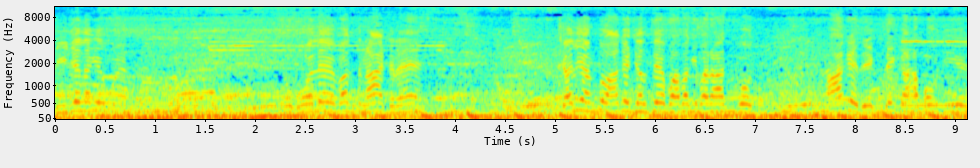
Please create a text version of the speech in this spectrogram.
डीजे लगे हुए हैं। तो बोले वक्त नाच रहे हैं। चलिए हम तो आगे चलते हैं बाबा की बारात को। आगे देखते कहाँ पहुँची है।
